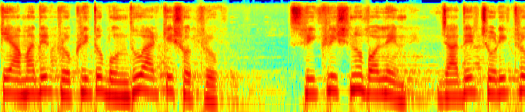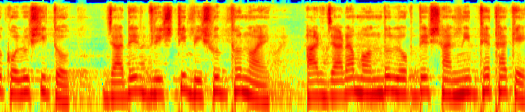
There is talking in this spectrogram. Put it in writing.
কে আমাদের প্রকৃত বন্ধু আর কে শত্রু। শ্রীকৃষ্ণ বলেন, যাদের চরিত্র কলুষিত, যাদের দৃষ্টি বিশুদ্ধ নয়, আর যারা মন্দ লোকদের সান্নিধ্যে থাকে,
